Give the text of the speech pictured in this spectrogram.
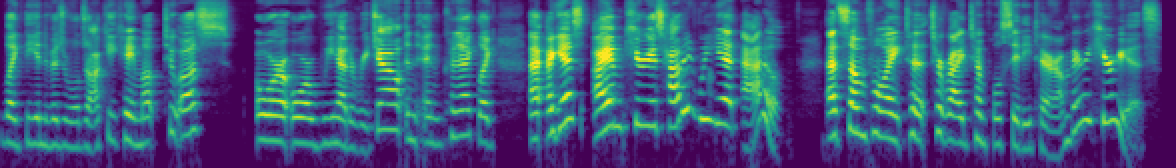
like the individual jockey came up to us or or we had to reach out and, and connect like I, I guess i am curious how did we get adam at some point to to ride temple city terror i'm very curious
